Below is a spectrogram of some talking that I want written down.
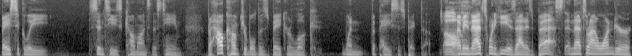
basically since he's come onto this team. But how comfortable does Baker look when the pace is picked up? Oh. I mean, that's when he is at his best, and that's when I wonder:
